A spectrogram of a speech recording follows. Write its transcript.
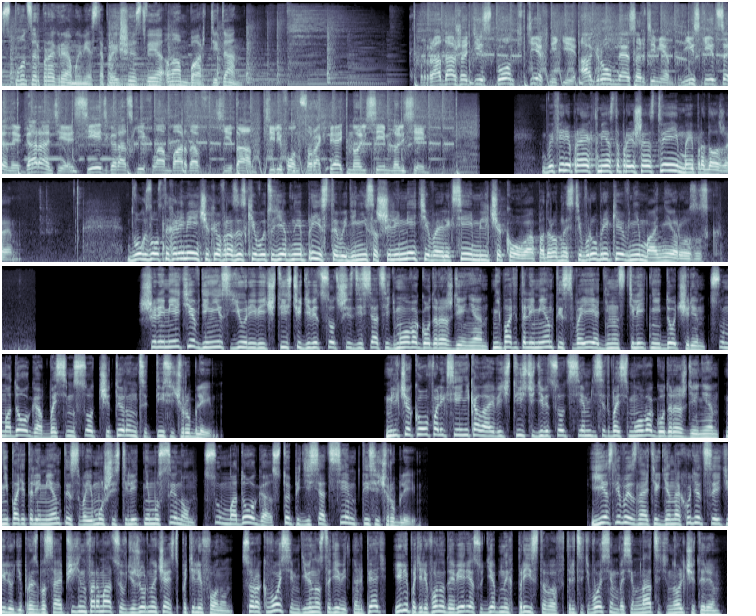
Спонсор программы «Место происшествия» «Ломбард Титан». Продажа дисконт техники, огромный ассортимент, низкие цены, гарантия, сеть городских ломбардов «Титан». Телефон 450707. В эфире проект «Место происшествий» мы продолжаем. Двух злостных алименщиков разыскивают судебные приставы Дениса Шелеметьева и Алексея Мельчакова. Подробности в рубрике «Внимание! Розыск». Шелеметьев Денис Юрьевич, 1967 года рождения. Не платит алименты своей 11-летней дочери. Сумма долга 814 тысяч рублей. Мельчаков Алексей Николаевич, 1978 года рождения. Не платит алименты своему шестилетнему сыну. Сумма долга 157 тысяч рублей. Если вы знаете, где находятся эти люди, просьба сообщить информацию в дежурную часть по телефону 48 9905 или по телефону доверия судебных приставов 38 18 04.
